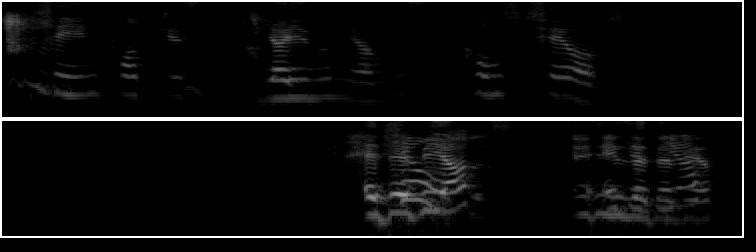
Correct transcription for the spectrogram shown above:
şeyin podcast'in yayının yalnız konusu şey olsun. Edebiyat, olsun, e, İngiliz edebiyat, edebiyatı.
